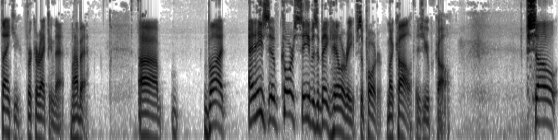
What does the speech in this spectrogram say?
Thank you for correcting that. My bad. Uh, but, and he's, of course, he was a big Hillary supporter, McAuliffe, as you recall. So,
